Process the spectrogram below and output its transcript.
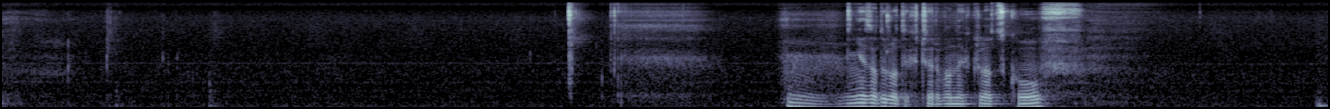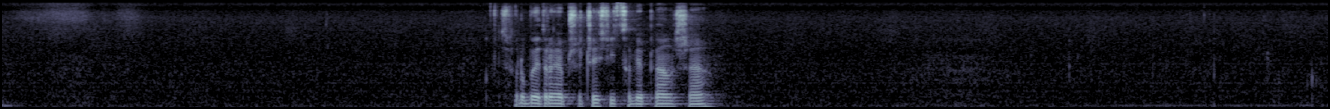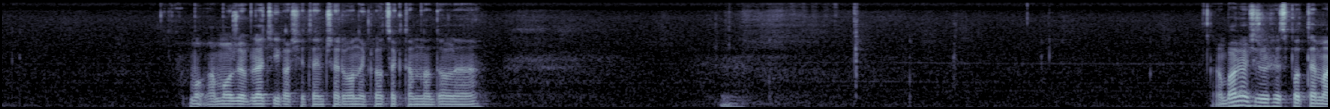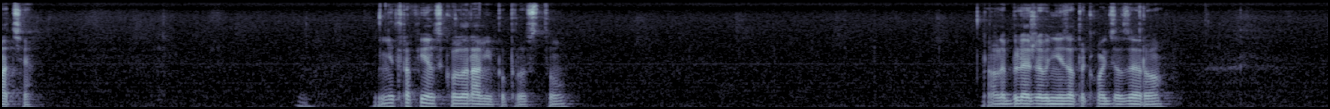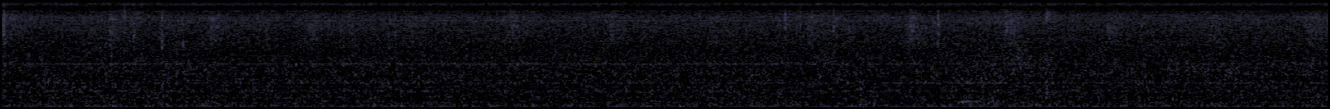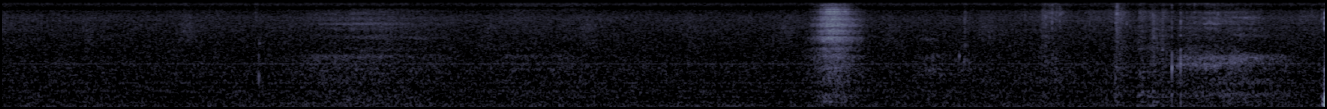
Hmm, nie za dużo tych czerwonych klocków. Spróbuję trochę przyczyścić sobie planszę. A może wleci właśnie ten czerwony klocek tam na dole. Obawiam się, że już jest po temacie. Nie trafiłem z kolorami po prostu. Ale byle, żeby nie zaatakować za zero.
